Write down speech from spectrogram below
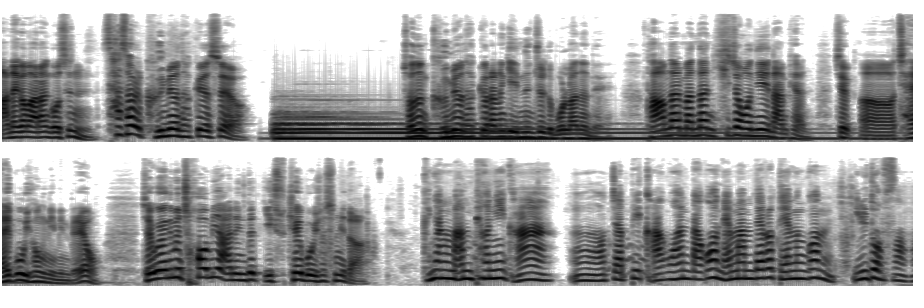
아내가 말한 곳은 사설 금연 학교였어요. 저는 금연 학교라는 게 있는 줄도 몰랐는데 다음날 만난 희정 언니의 남편, 즉 어, 재구 형님인데요. 재구 형님은 처음이 아닌 듯 익숙해 보이셨습니다. 그냥 맘 편히 가. 어, 어차피 각오한다고 내 맘대로 되는 건 일도 없어.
